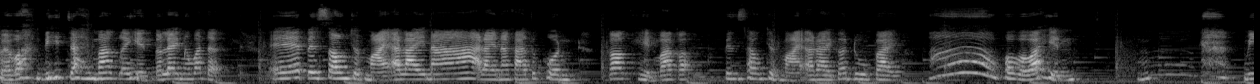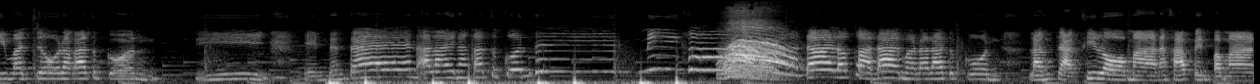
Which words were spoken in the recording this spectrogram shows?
แบบว่าดีใจมากเลยเห็นตอนแรกนะว่าแต่เอ๊ะเป็นซองจดหมายอะไรนะอะไรนะคะ ทุกคนก็เห็นว่าก็เป็นซองจดหมายอะไรก็ดูไปอ้าวพอแบบว่าเห็น มีมาโจนะคะทุกคนนี่เห็นแตนๆอะไรนะคะทุกคน ทุกคนหลังจากที่รอมานะคะเป็นประมาณ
